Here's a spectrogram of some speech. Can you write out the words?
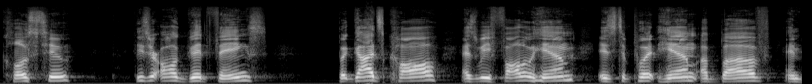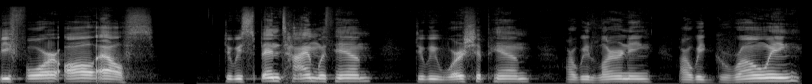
close to. These are all good things. But God's call as we follow Him is to put Him above and before all else. Do we spend time with Him? Do we worship Him? Are we learning? Are we growing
